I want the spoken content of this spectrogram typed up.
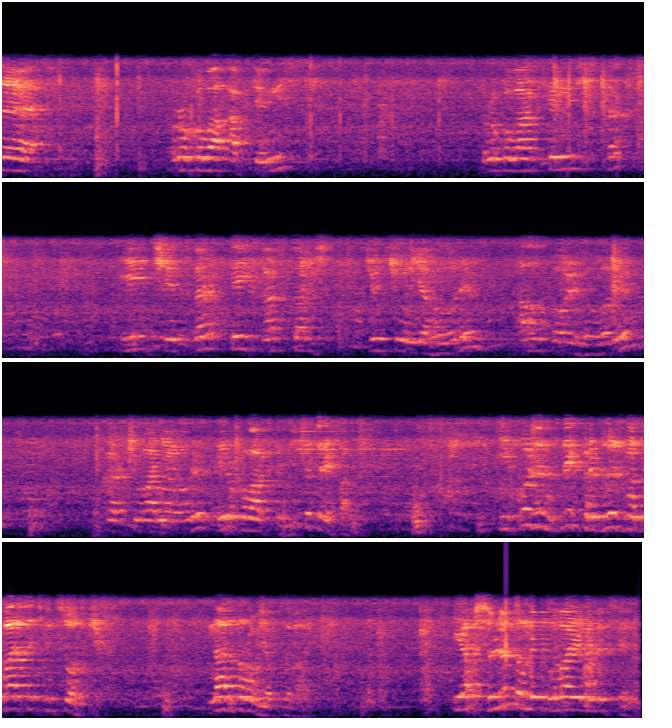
це рухова активність. Рухова активність, так? І четвертий фактор тютюн я говорив, алкоголь говорив, харчування говорив і рухова активність. Чотири фактори. І кожен з них приблизно 20% на здоров'я впливає. І абсолютно не впливає медицина.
